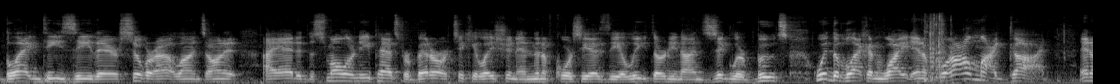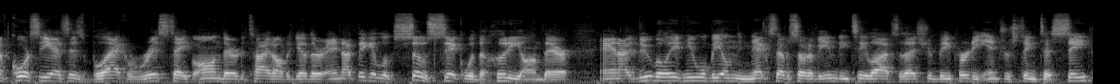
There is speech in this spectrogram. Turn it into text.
black DZ there, silver outlines on it. I added the smaller knee pads for better articulation, and then of course he has the Elite 39 Ziggler boots with the black and white, and of course, oh my god! And of course he has his black wrist tape on there to tie it all together, and I think it looks so sick with the hoodie on there. And I do believe he will be on the next episode of MDT Live, so that should be pretty interesting to see.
